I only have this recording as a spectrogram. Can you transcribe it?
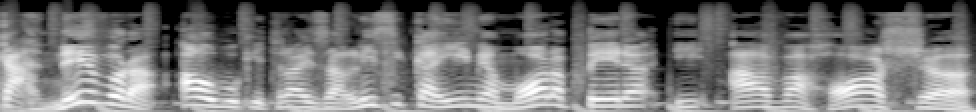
Carnívora, álbum que traz Alice Caymmi, Mora Pera e Ava Rocha.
